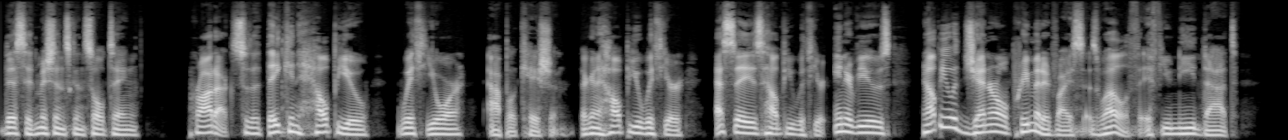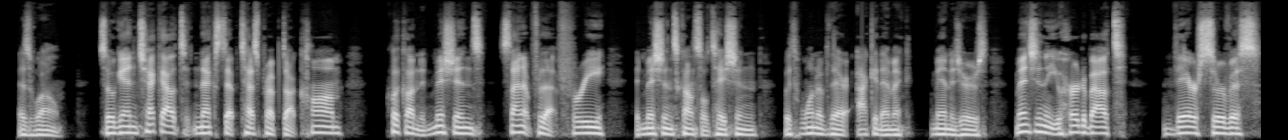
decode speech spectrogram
this admissions consulting product so that they can help you with your application. They're going to help you with your essays, help you with your interviews, help you with general pre-med advice as well if, if you need that as well. So again, check out nextsteptestprep.com, click on admissions, sign up for that free admissions consultation with one of their academic managers. Mention that you heard about their service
